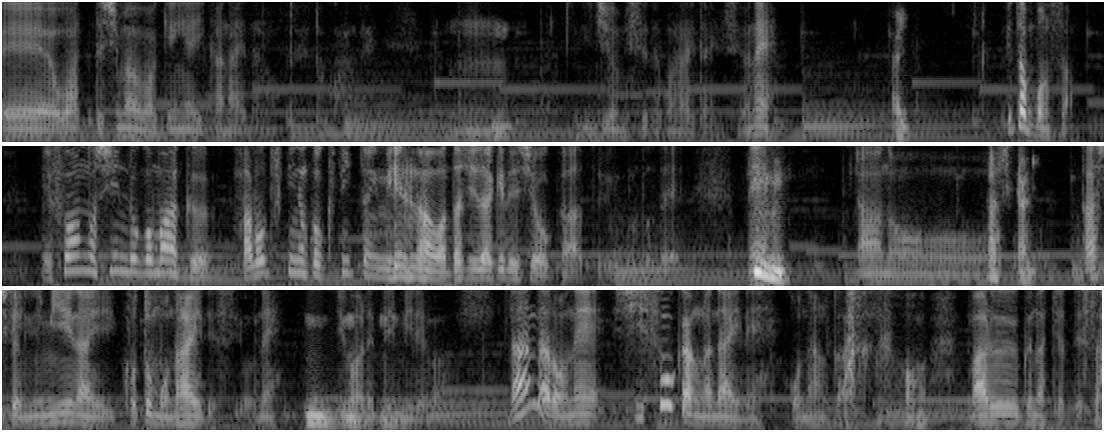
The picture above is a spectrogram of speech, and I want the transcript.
えー、終わってしまうわけにはいかないだろうというところで、うん、うん、意地を見せてもらいたいですよね。はい。ユタポンさん。F1 の新ロゴマーク、ハロ付きのコックピットに見えるのは私だけでしょうか？ということで。ね。あのー、確かに。確かに見えないこともないですよね。うん、言われてみれば。なんだろうね、疾走感がないね。こうなんか 丸くなっちゃってさ。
